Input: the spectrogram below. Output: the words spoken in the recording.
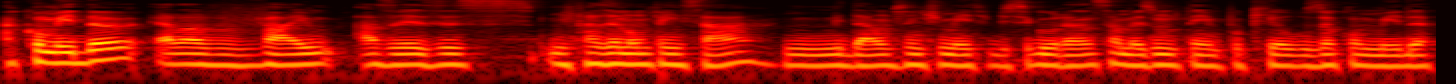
a comida, ela vai, às vezes, me fazer não pensar, me dar um sentimento de segurança, ao mesmo tempo que eu uso a comida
